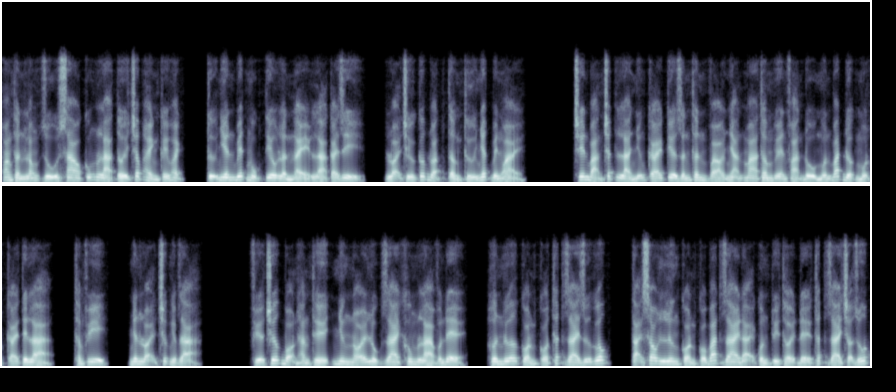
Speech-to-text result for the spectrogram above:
Hoang thần long dù sao cũng là tới chấp hành kế hoạch, tự nhiên biết mục tiêu lần này là cái gì, loại trừ cướp đoạt tầng thứ nhất bên ngoài. Trên bản chất là những cái kia dấn thân vào nhãn ma thâm viên phản đồ muốn bắt được một cái tên là thẩm phi, nhân loại chức nghiệp giả. Phía trước bọn hắn thế nhưng nói lục giai không là vấn đề, hơn nữa còn có thất giai giữ gốc, tại sao lưng còn có bát giai đại quân tùy thời để thất giai trợ giúp.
